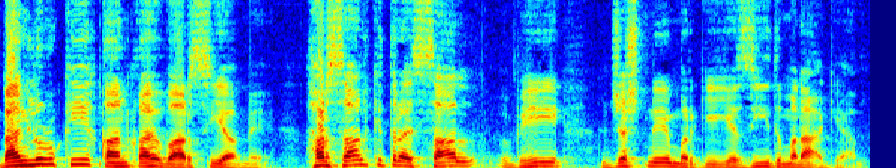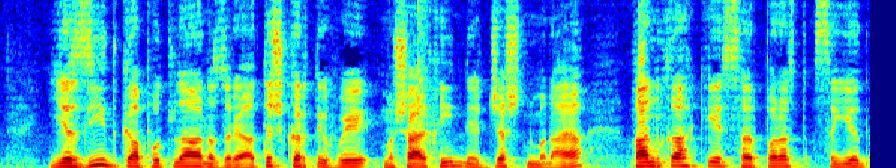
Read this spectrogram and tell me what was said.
बेंगलुरु की खानकाह वारसिया में हर साल की तरह इस साल भी जश्न मरगी यजीद मनाया गया। यजीद का पुतला नज़र आतिश करते हुए मशाइन ने जश्न मनाया। खानकाह के सरपरस्त सैयद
